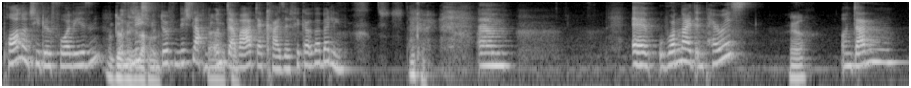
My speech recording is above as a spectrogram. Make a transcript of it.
Pornotitel vorlesen Und dürfen nicht lachen. und dürfen nicht lachen. Ah, Und da okay. war der Kreiselficker über Berlin. Okay. Ähm, äh, One Night in Paris Ja. und dann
